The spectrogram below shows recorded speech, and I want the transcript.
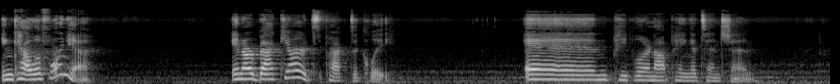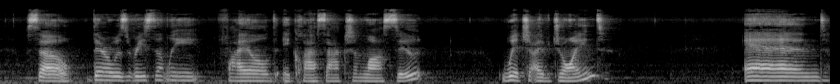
in California, in our backyards practically. And people are not paying attention. So there was recently filed a class action lawsuit, which I've joined. And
